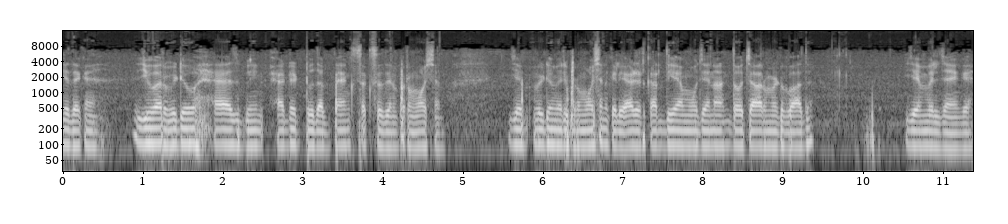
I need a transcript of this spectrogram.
ये देखें। Your video has been added to the bank success in promotion ये वीडियो मेरी प्रमोशन के लिए एडिट कर दिया मुझे ना दो चार मिनट बाद ये मिल जाएँगे।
